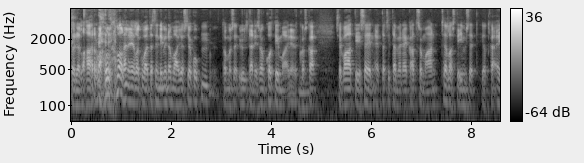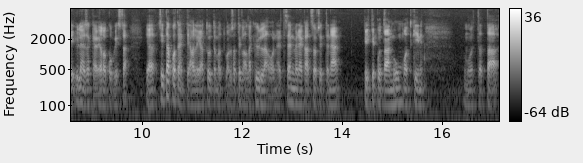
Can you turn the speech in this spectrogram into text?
Todella harva ulkomaalainen elokuva tässä nimenomaan, jos joku hmm. tuommoisen yltää, niin se on kotimainen, koska se vaatii sen, että sitä menee katsomaan sellaiset ihmiset, jotka ei yleensä käy elokuvissa. Ja sitä potentiaalia tuntemattomalla sotilaalla kyllä on, että sen menee katsoa sitten nämä pihtiputaan mummotkin, mutta tota,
